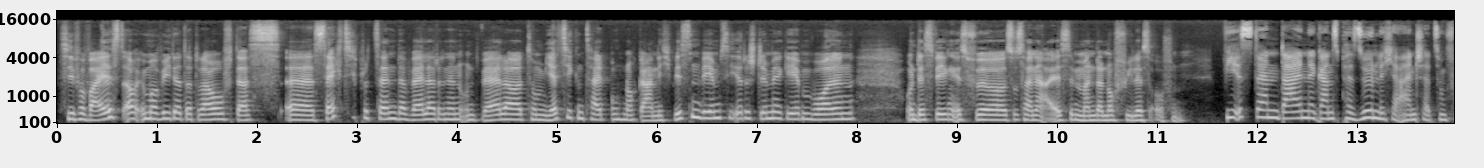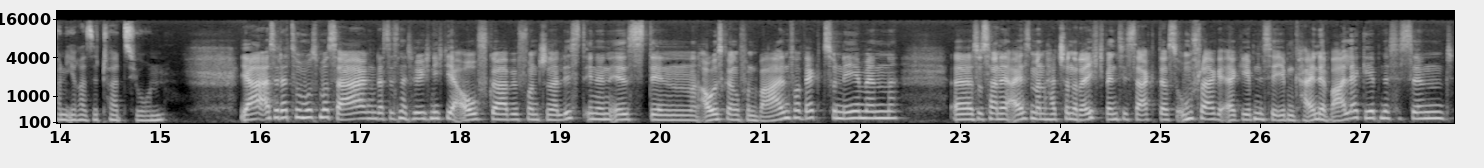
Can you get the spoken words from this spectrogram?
Sie verweist auch immer wieder darauf, dass äh, 60 Prozent der Wählerinnen und Wähler zum jetzigen Zeitpunkt noch gar nicht wissen, wem sie ihre Stimme geben wollen. Und deswegen ist für Susanne Eisenmann da noch vieles offen. Wie ist denn deine ganz persönliche Einschätzung von ihrer Situation? Ja, also dazu muss man sagen, dass es natürlich nicht die Aufgabe von JournalistInnen ist, den Ausgang von Wahlen vorwegzunehmen. Äh, Susanne Eisenmann hat schon recht, wenn sie sagt, dass Umfrageergebnisse eben keine Wahlergebnisse sind.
